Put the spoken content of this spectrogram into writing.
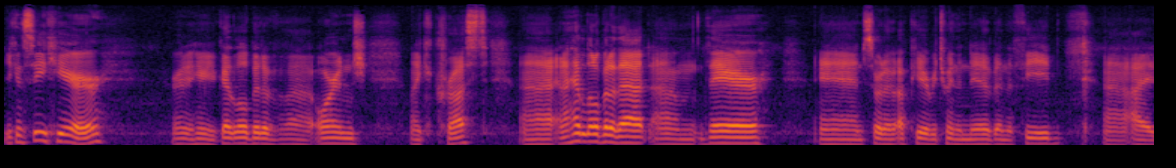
you can see here right in here. You've got a little bit of uh, orange like crust, uh, and I had a little bit of that um, there and sort of up here between the nib and the feed. Uh, I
